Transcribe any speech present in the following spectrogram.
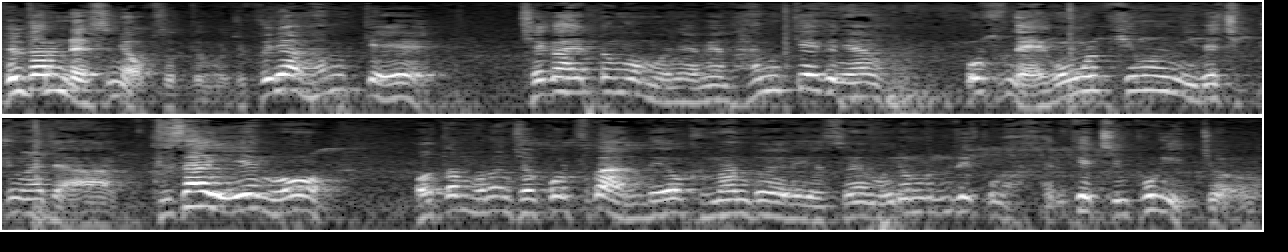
별다른 레슨이 없었던 거죠. 그냥 함께 제가 했던 건 뭐냐면 함께 그냥 골프 내공을 키우는 일에 집중하자. 그 사이에 뭐 어떤 분은 저 골프가 안 돼요. 그만둬야 되겠어요. 뭐 이런 분도 있고 막 이렇게 진폭이 있죠.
